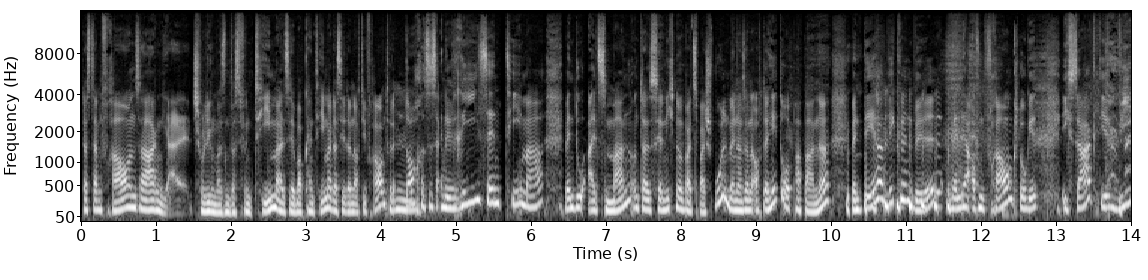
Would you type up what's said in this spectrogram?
dass dann Frauen sagen, ja, Entschuldigung, was ist denn das für ein Thema? Das ist ja überhaupt kein Thema, dass ihr dann auf die Frauentoilette. Mhm. Doch, es ist ein Riesenthema, wenn du als Mann, und das ist ja nicht nur bei zwei schwulen Männern, sondern auch der Heteropapa, ne? Wenn der wickeln will, wenn der auf ein Frauenklo geht, ich sag dir, wie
